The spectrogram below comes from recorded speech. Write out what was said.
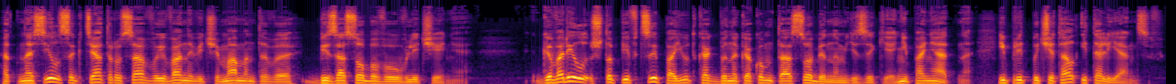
относился к театру Саввы Ивановича Мамонтова без особого увлечения. Говорил, что певцы поют как бы на каком-то особенном языке, непонятно, и предпочитал итальянцев.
